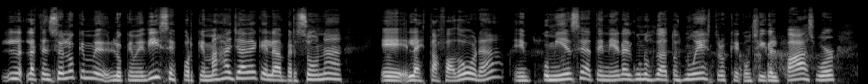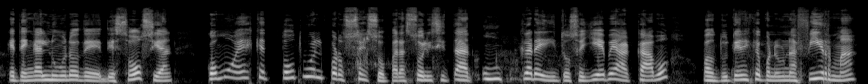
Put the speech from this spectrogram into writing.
la, la atención lo que me, lo que me dices, porque más allá de que la persona, eh, la estafadora, eh, comience a tener algunos datos nuestros, que consiga el password, que tenga el número de, de social, ¿cómo es que todo el proceso para solicitar un crédito se lleve a cabo cuando tú tienes que poner una firma,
